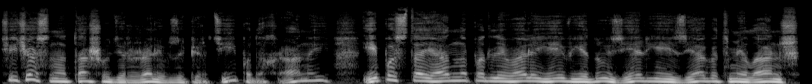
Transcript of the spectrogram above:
Сейчас Наташу держали в заперти под охраной и постоянно подливали ей в еду зелье из ягод меланж,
